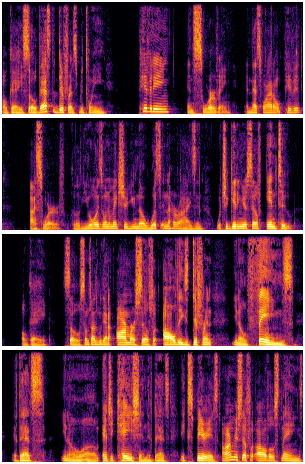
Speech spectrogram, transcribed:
Okay, so that's the difference between pivoting and swerving. And that's why I don't pivot, I swerve. Because you always want to make sure you know what's in the horizon, what you're getting yourself into. Okay, so sometimes we got to arm ourselves with all these different, you know, things. If that's you know, um, education, if that's experience, arm yourself with all those things,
